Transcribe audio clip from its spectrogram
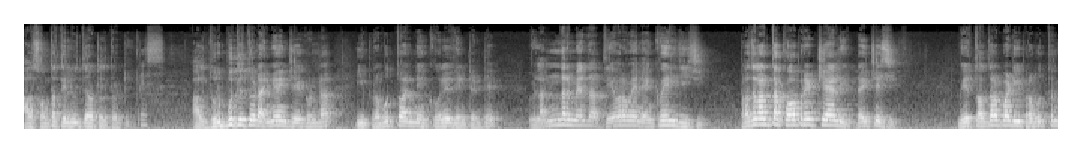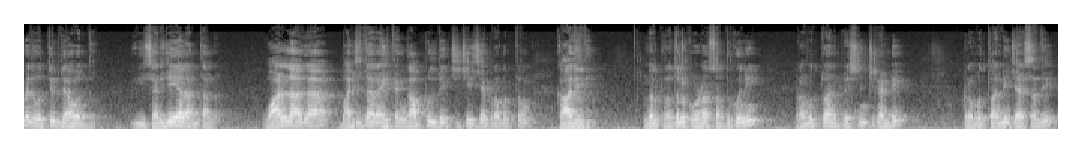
వాళ్ళ సొంత తెలివితేటలతోటి. వాళ్ళ దుర్బుద్ధితో అన్యాయం చేయకుండా ఈ ప్రభుత్వాన్ని నేను కోరేది ఏంటంటే వీళ్ళందరి మీద తీవ్రమైన ఎంక్వైరీ చేసి ప్రజలంతా కోఆపరేట్ చేయాలి. దయచేసి మీరు తొందరపడి ఈ ప్రభుత్వం మీద ఒత్తిడి తేవద్దు. ఇది సరిచేయాలి అంతాను వాళ్ళలాగా బాధ్యతారహితంగా అప్పులు తెచ్చి చేసే ప్రభుత్వం కాదు ఇది అందువల్ల ప్రజలు కూడా సర్దుకొని ప్రభుత్వాన్ని ప్రశ్నించకండి. ప్రభుత్వం అన్నీ చేస్తుంది.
